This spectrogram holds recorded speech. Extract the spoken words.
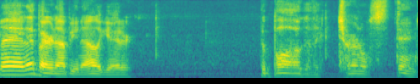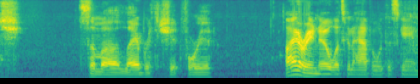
Man, that better not be an alligator. The bog of eternal stench. Some uh, labyrinth shit for you. I already know what's gonna happen with this game.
